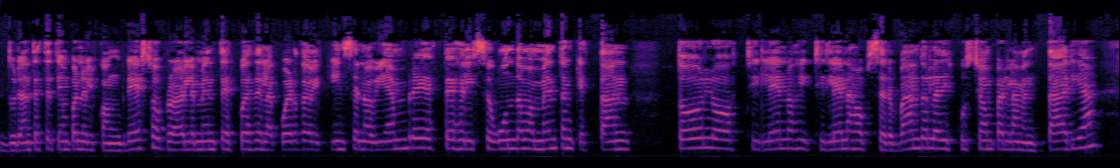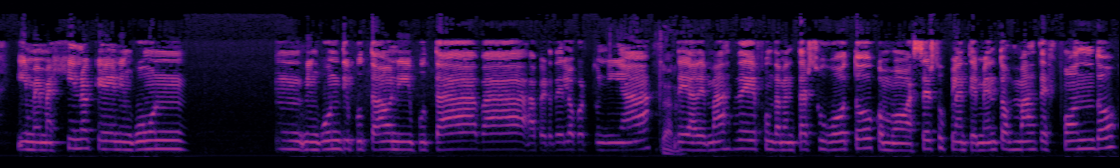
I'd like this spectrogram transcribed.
durante este tiempo en el Congreso, probablemente después del acuerdo del 15 de noviembre, este es el segundo momento en que están todos los chilenos y chilenas observando la discusión parlamentaria y me imagino que ningún ningún diputado ni diputada va a perder la oportunidad de, además de fundamentar su voto, como hacer sus planteamientos más de fondo,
